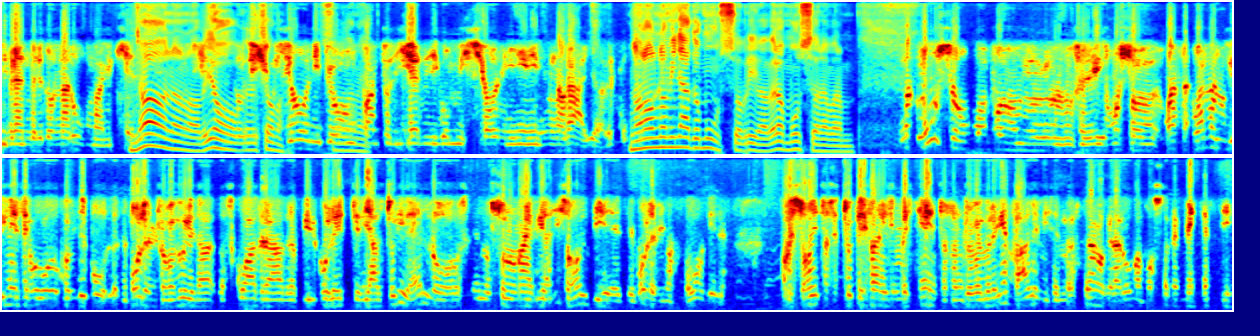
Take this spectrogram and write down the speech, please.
di prendere Donnarumma che chiede no no no io insomma, più quanto ti chiede di commissioni in orario. Non ho nominato Musso prima però Musso è una... Ma Musso, Federico, Musso guarda, guarda l'Udinese con, con De Paul. De Paul è un giocatore da, da, squadra tra virgolette di alto livello non sono mai arrivati i soldi e De Paul è rimasto utile in questo momento se tu devi fare l'investimento su un giocatore che vale mi sembra strano che la Roma possa permettersi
